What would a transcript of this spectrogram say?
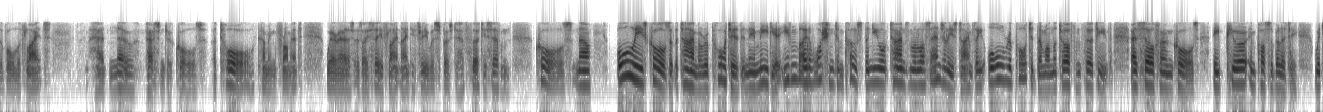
of all the flights, had no passenger calls at all coming from it, whereas, as I say, Flight 93 was supposed to have 37 calls. Now, all these calls at the time were reported in the media, even by the Washington Post, the New York Times, and the Los Angeles Times. They all reported them on the 12th and 13th as cell phone calls, a pure impossibility, which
